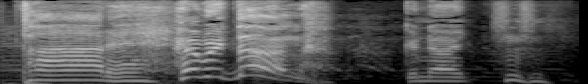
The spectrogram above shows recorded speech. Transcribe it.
party. we done. Good night.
